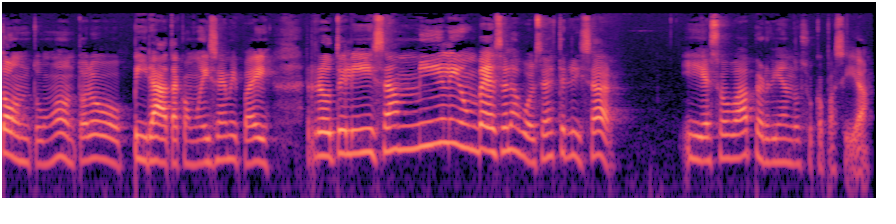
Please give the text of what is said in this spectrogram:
tonto, un odontólogo pirata, como dice en mi país? Reutiliza mil y un veces las bolsas de esterilizar y eso va perdiendo su capacidad.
